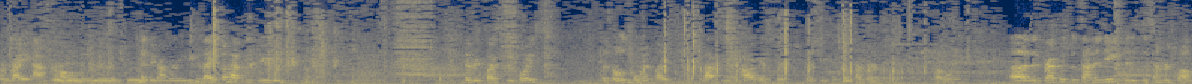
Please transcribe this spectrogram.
or right after Right, Halloween yeah, right. hit the ground running because I still have to do the request for toys. But those go in like last week in August or first week in September Halloween. Uh, the breakfast with Santa date is December twelfth.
